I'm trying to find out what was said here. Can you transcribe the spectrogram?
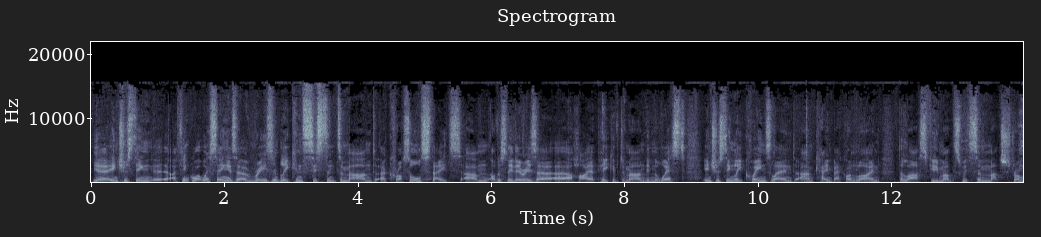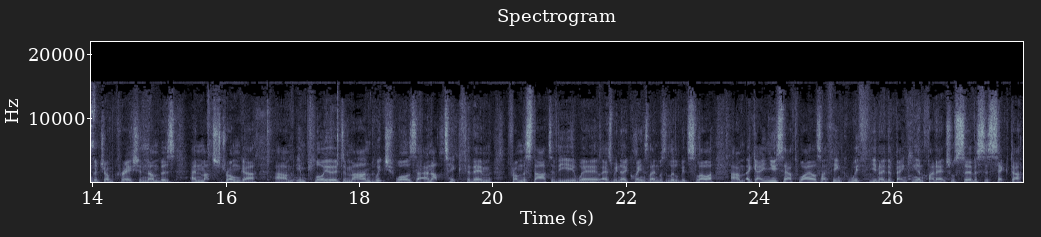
Yeah, interesting. Uh, I think what we're seeing is a reasonably consistent demand across all states. Um, obviously, there is a, a, higher peak of demand in the west. Interestingly, Queensland um, came back online the last few months with some much stronger job creation numbers and much stronger um, employer demand, which was an uptick for them from the start of the year, where, as we know, Queensland was a little bit slower. Um, again, New South Wales, I think, with you know the banking and financial services sector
